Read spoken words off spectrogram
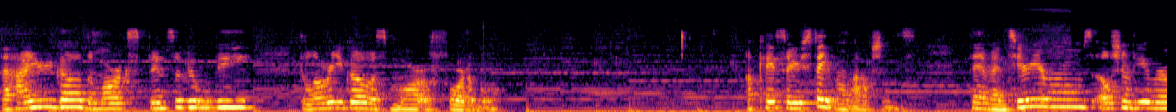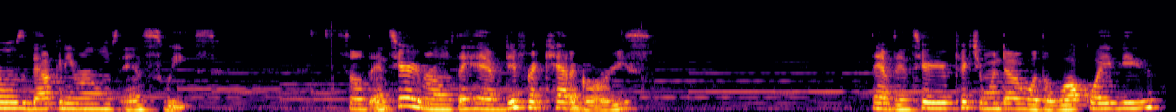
The higher you go, the more expensive it will be. The lower you go, it's more affordable. Okay, so your stateroom options. They have interior rooms, ocean view rooms, balcony rooms, and suites. So the interior rooms, they have different categories. They have the interior picture window with a walkway view.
